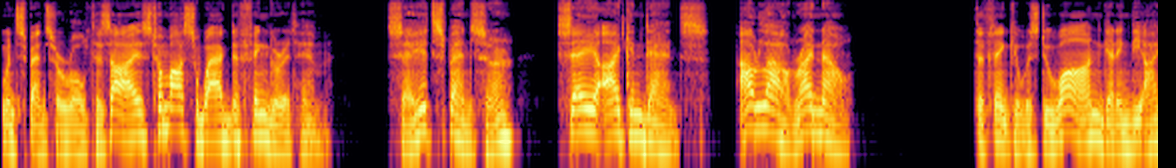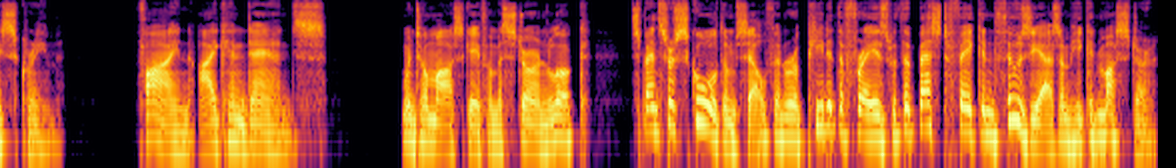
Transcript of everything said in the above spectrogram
When Spenser rolled his eyes, Tomas wagged a finger at him. Say it, Spenser. Say I can dance. Out loud, right now. To think it was Duon getting the ice cream. Fine, I can dance. When Tomas gave him a stern look, Spenser schooled himself and repeated the phrase with the best fake enthusiasm he could muster.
